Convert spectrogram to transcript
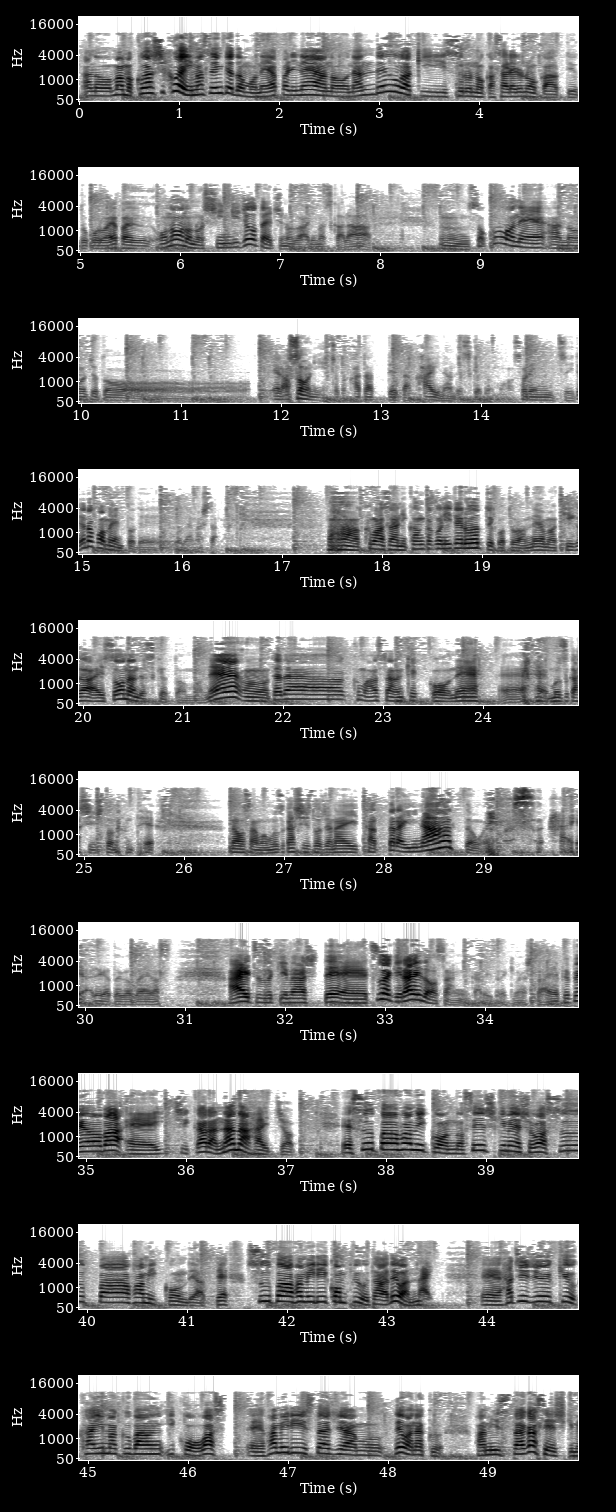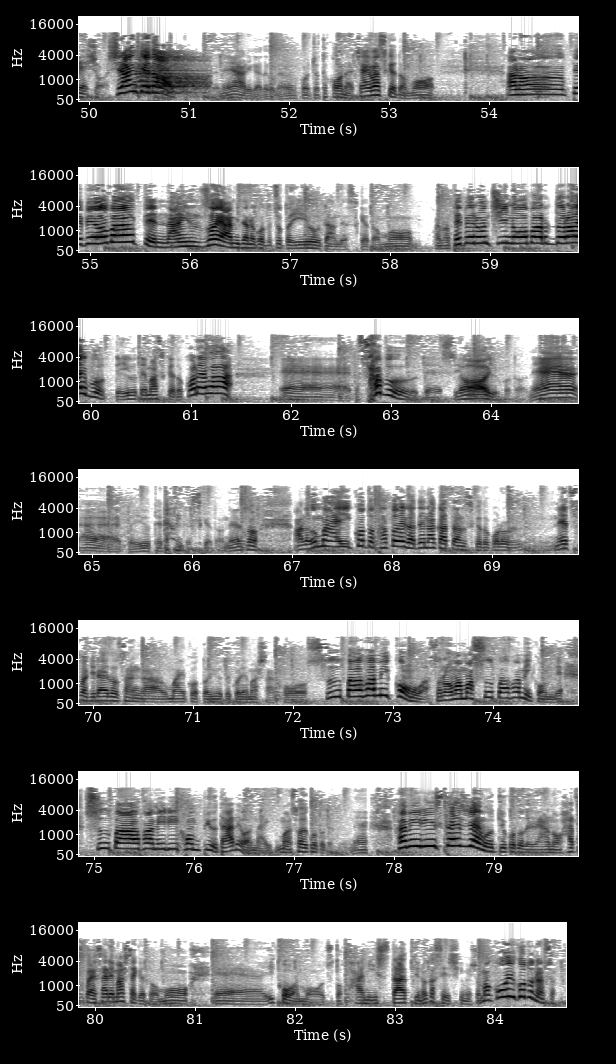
あの、まあま、詳しくは言いませんけどもね、やっぱりね、あの、なんで浮気するのかされるのかっていうところは、やっぱり、各々の心理状態っていうのがありますから、うん、そこをね、あの、ちょっと、偉そうにちょっと語ってた回なんですけども、それについてのコメントでございました。まあ、熊さんに感覚似てるってことはね、まあ気が合いそうなんですけどもね。うん、ただ、熊さん結構ね、えー難しい人なんで、なおさんも難しい人じゃないかったらいいなって思います。はい、ありがとうございます。はい、続きまして、えー、つばきライドさんからいただきました。えーペペオーバ、えー1から7配置を。えースーパーファミコンの正式名称はスーパーファミコンであって、スーパーファミリーコンピューターではない。えー89開幕版以降は、えーファミリースタジアムではなく、ファミスタが正式名称。知らんけどね、ありがとうございます。これちょっとコーナーちゃいますけども、あの、ペペオーバーって何ぞやみたいなことちょっと言うたんですけども、あの、ペペロンチーノオーバードライブって言うてますけど、これは、えーと、サブですよ、いうことね、えーと、言うてたんですけどね。そう、あの、うまいこと例えが出なかったんですけど、これ、ね、椿ライドさんがうまいこと言うてくれました。こう、スーパーファミコンはそのままスーパーファミコンで、スーパーファミリーコンピューターではない。まあそういうことですよね。ファミリースタジアムということでね、あの、発売されましたけども、えー、以降はもうずっとファミスターっていうのが正式名称。まあこういうことなんですよ。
